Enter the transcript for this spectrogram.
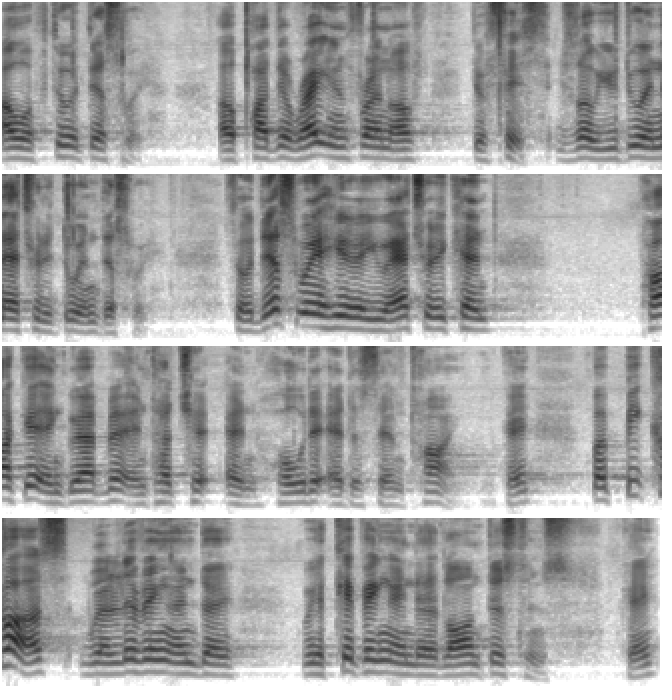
I will do it this way. I'll put it right in front of the fist. So you do it naturally, do it this way. So this way here, you actually can park it and grab it and touch it and hold it at the same time. Okay, but because we're living in the, we're keeping in the long distance. Okay,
